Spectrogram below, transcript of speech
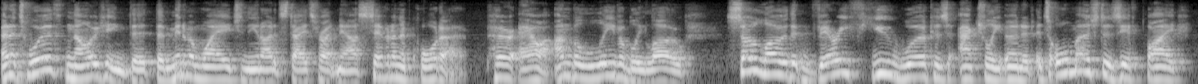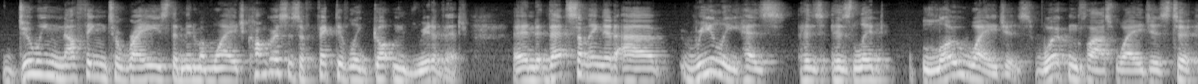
And it's worth noting that the minimum wage in the United States right now is seven and a quarter per hour, unbelievably low. so low that very few workers actually earn it. It's almost as if by doing nothing to raise the minimum wage, Congress has effectively gotten rid of it. And that's something that uh, really has, has, has led low wages, working class wages, to,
